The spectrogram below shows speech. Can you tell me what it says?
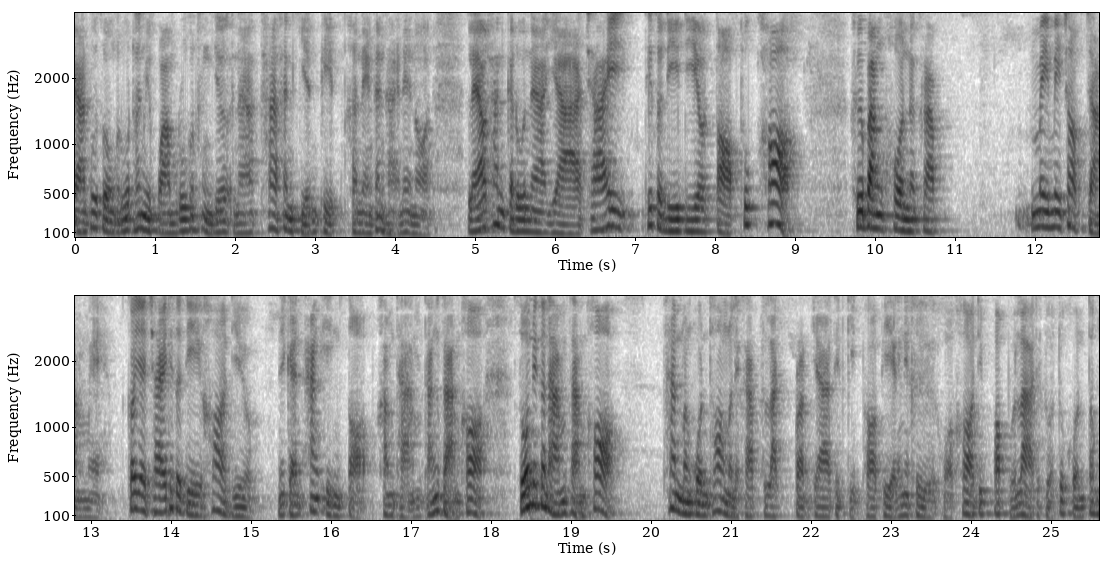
การผู้ทรงคุณวุฒิท่านมีความรู้ค่อนข้างเยอะนะ ถ้าท่านเขียนผิดคะแนนท่านหายแน่นอน แล้วท่านกรุณาอย่าใช้ทฤษฎีเดียวตอบทุกข้อ คือบางคนนะครับ ไม่ไม่ชอบจำไง ก็จะใช้ทฤษฎีข้อเดียว ในการอ้างอิงตอบคำถามทั้ง 3 ข้อ สมมติมีคำถาม 3 ข้อ ท่านบางคนท่องมาเลยครับ หลักปรัชญาเศรษฐกิจพอเพียงนี่คือ หัวข้อที่ป๊อปปูล่าที่สุดทุกคนต้อง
